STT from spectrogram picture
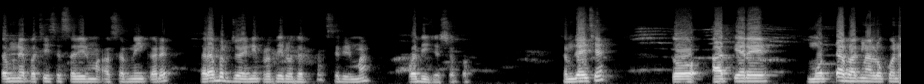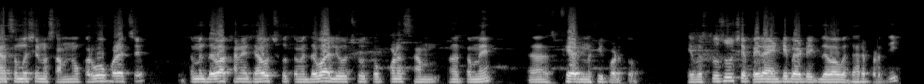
તમને પછી છે, શરીરમાં અસર નહીં કરે. બરાબર? જો એની પ્રતિરોધકતા શરીરમાં વધી જશે તો. સમજાય છે? તો અત્યારે મોટા ભાગના લોકોને આ સમસ્યાનો સામનો કરવો પડે છે. તમે દવાખાને જાઓ છો, તમે દવા લ્યો છો, તો પણ સામ- તમે ફેર નથી પડતો. એ વસ્તુ શું છે? પહેલા એન્ટીબાયોટિક દવા વધારે પડતી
